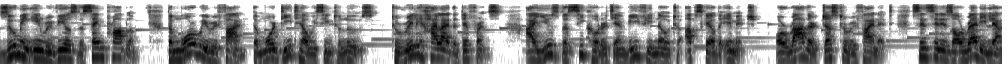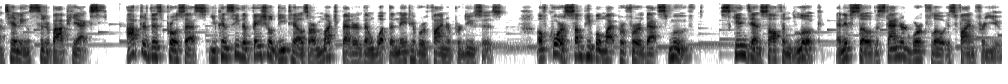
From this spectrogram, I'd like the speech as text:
zooming in reveals the same problem. The more we refine, the more detail we seem to lose. To really highlight the difference, I used the C-Coder Vifi node to upscale the image, or rather just to refine it, since it is already 2048px. After this process, you can see the facial details are much better than what the native refiner produces. Of course, some people might prefer that smoothed, skinned and softened look, and if so, the standard workflow is fine for you.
